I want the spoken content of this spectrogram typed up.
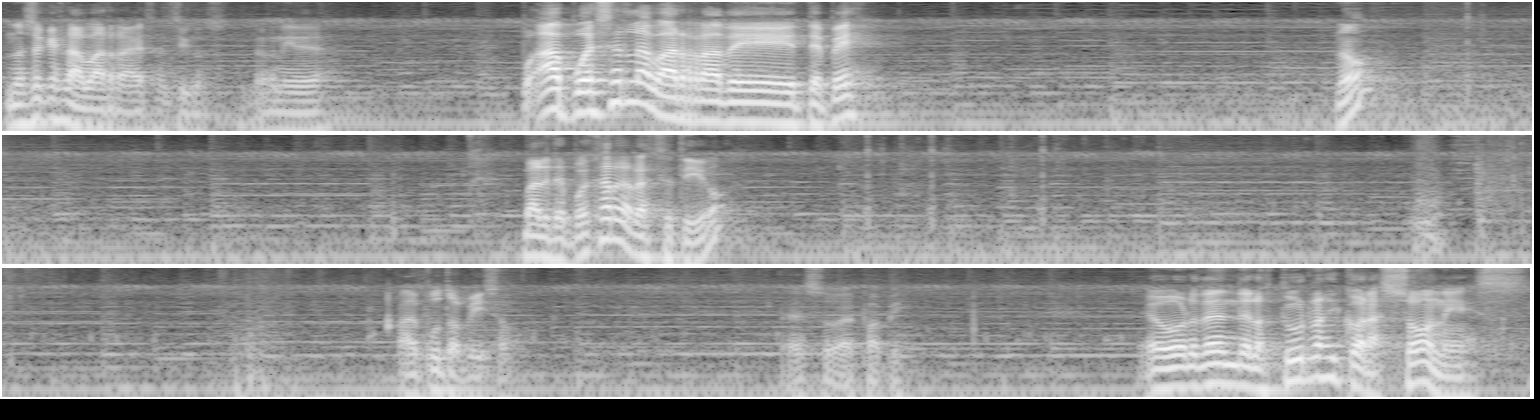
No sé qué es la barra esa, chicos. No tengo ni idea. Ah, puede ser la barra de TP. ¿No? Vale, ¿te puedes cargar a este tío? Al puto piso. Eso es, papi. Orden de los turnos y corazones.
